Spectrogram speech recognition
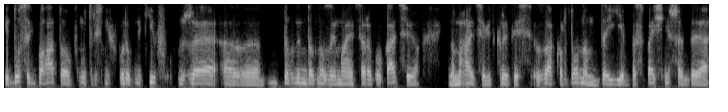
і досить багато внутрішніх виробників вже е, давним-давно займаються революцією, намагаються відкритись за кордоном, де є безпечніше, де е,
